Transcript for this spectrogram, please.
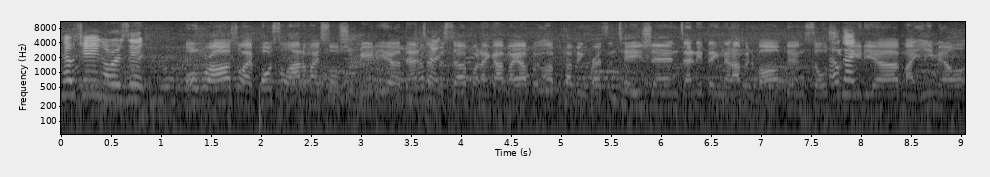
coaching, or is it? Overall, so I post a lot on my social media, that type of stuff. When I got my up, upcoming presentations, anything that I'm involved in, social Okay. media, my email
